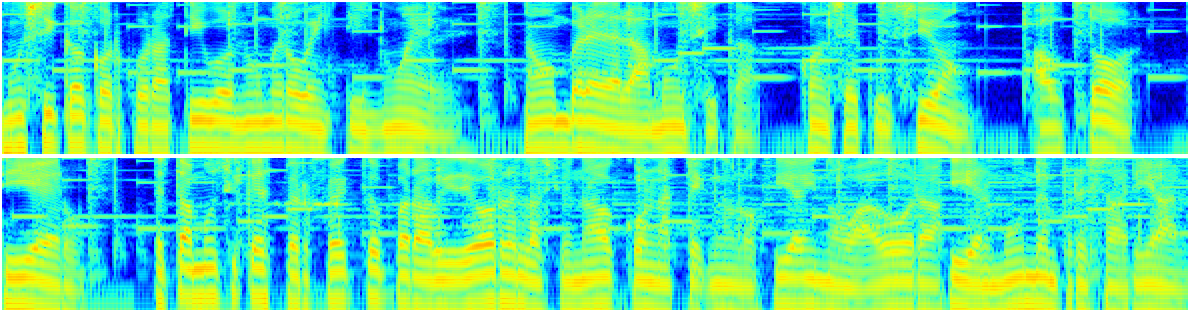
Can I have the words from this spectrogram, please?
Música corporativo número 29. Nombre de la música. Consecución. Autor. Tiero. Esta música es perfecta para videos relacionados con la tecnología innovadora y el mundo empresarial.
